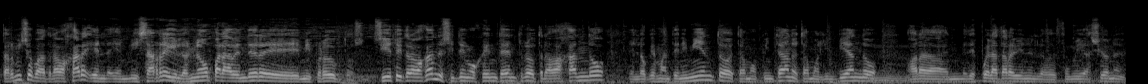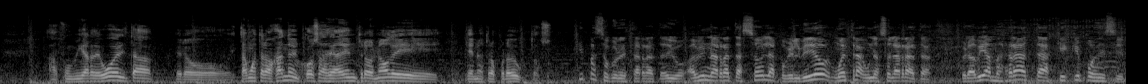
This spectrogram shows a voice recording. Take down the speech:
permiso para trabajar en, mis arreglos, no para vender mis productos. Sí estoy trabajando y sí tengo gente dentro trabajando en lo que es mantenimiento, estamos pintando, estamos limpiando, mm. ahora después de la tarde vienen los de fumigaciones a fumigar de vuelta, pero estamos trabajando en cosas de adentro, no de, nuestros productos. ¿Qué pasó con esta rata? Digo, había una rata sola, porque el video muestra una sola rata, pero había más ratas, ¿qué, qué puedes decir?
